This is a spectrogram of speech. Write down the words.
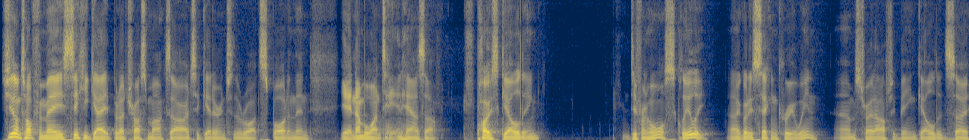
she's on top for me. Sticky gate, but I trust Mark Zahra to get her into the right spot. And then, yeah, number one, Tannhauser. Post gelding, different horse, clearly. Uh, got his second career win um, straight after being gelded. So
